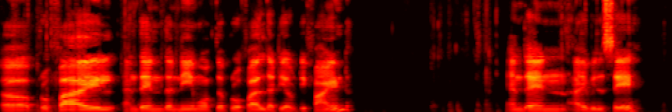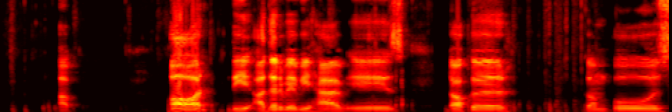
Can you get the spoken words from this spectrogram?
uh, profile and then the name of the profile that you have defined. And then I will say or the other way we have is docker compose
